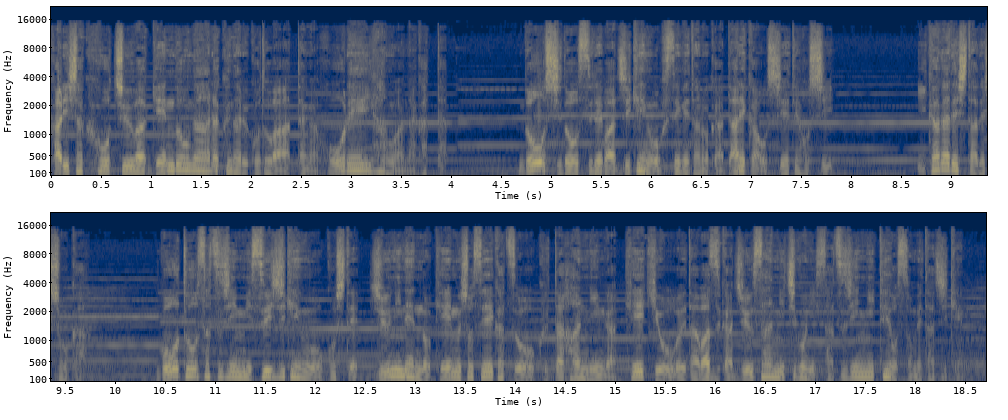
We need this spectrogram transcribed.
仮釈放中は言動が荒くなることはあったが法令違反はなかった。どう指導すれば事件を防げたのか誰か教えてほしい。いかがでしたでしょうか強盗殺人未遂事件を起こして12年の刑務所生活を送った犯人が刑期を終えたわずか13日後に殺人に手を染めた事件。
